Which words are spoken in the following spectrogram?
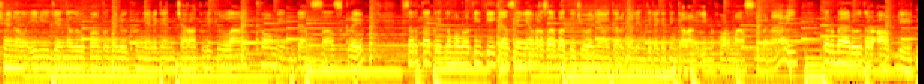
channel ini, jangan lupa untuk mendukungnya dengan cara klik like, comment, dan subscribe serta klik tombol notifikasinya persahabat tujuannya agar kalian tidak ketinggalan informasi menarik, terbaru, terupdate,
